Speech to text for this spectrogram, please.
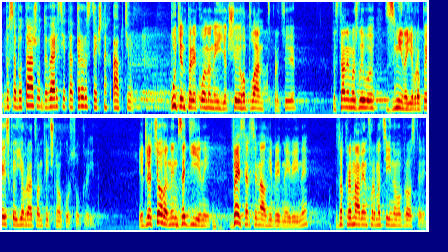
до саботажу, диверсій та терористичних актів. Путін переконаний, якщо його план спрацює, то стане можливою зміна європейського і євроатлантичного курсу України. І для цього ним задіяний весь арсенал гібридної війни, зокрема в інформаційному просторі.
